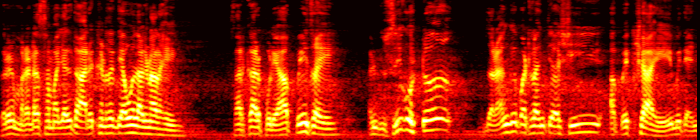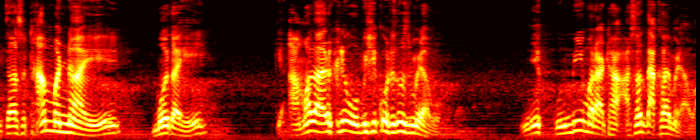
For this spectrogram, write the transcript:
कारण मराठा समाजाला तर आरक्षण तर द्यावं लागणार आहे. सरकारपुढे हा पेच आहे. आणि दुसरी गोष्ट जरांगे पाटलांची अशी अपेक्षा आहे मी त्यांचं असं ठाम म्हणणं आहे मत आहे की आम्हाला आरक्षण ओबीसी कोठेतूनच मिळावं. म्हणजे कुणबी मराठा असा दाखला मिळावा.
